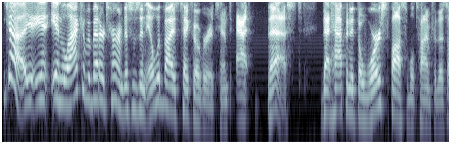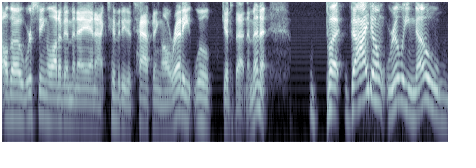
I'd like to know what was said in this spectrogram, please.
Yeah, in, in lack of a better term, this was an ill-advised takeover attempt at best that happened at the worst possible time for this. Although we're seeing a lot of M and A and activity that's happening already. We'll get to that in a minute but I don't really know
